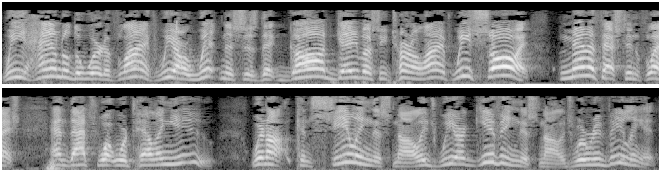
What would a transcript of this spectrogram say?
we handled the word of life. We are witnesses that God gave us eternal life. We saw it manifest in flesh. And that's what we're telling you. We're not concealing this knowledge. We are giving this knowledge. We're revealing it.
